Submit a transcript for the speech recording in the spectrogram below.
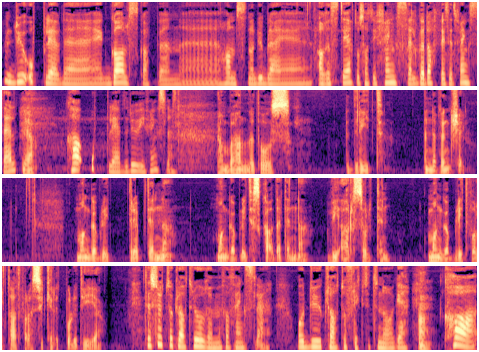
Du opplevde galskapen eh, hans når du ble arrestert og satt i fengsel, Gaddafi sitt fengsel. Ja. Hva opplevde du i fengselet? Han behandlet oss drit under fengsel. Mange har blitt drept inne. Mange har blitt skadet inne. Vi er sultne. Mange har blitt voldtatt fra sikkerhetspolitiet. Til slutt så klarte du å rømme fra fengselet, og du klarte å flykte til Norge. Hva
